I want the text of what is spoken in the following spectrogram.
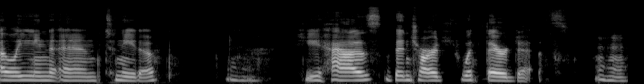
Allene and Tonita. Mhm, He has been charged with their deaths. mhm.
